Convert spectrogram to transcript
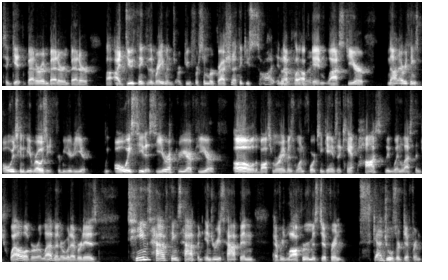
to get better and better and better. Uh, I do think the Ravens are due for some regression. I think you saw it in that playoff game last year. Not everything's always going to be rosy from year to year. We always see this year after year after year. Oh, the Baltimore Ravens won 14 games. They can't possibly win less than 12 or 11 or whatever it is. Teams have things happen. Injuries happen. Every locker room is different. Schedules are different.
